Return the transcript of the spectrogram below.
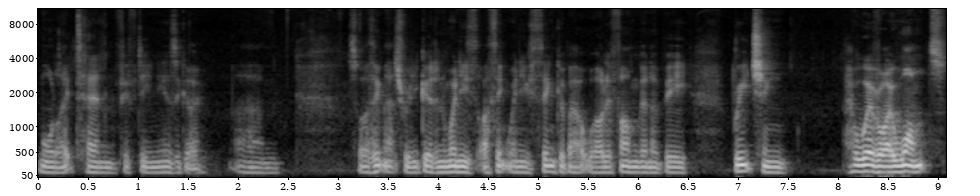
more like 10, 15 years ago. Um, so I think that's really good. And when you, I think when you think about, well, if I'm going to be reaching whoever I want,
